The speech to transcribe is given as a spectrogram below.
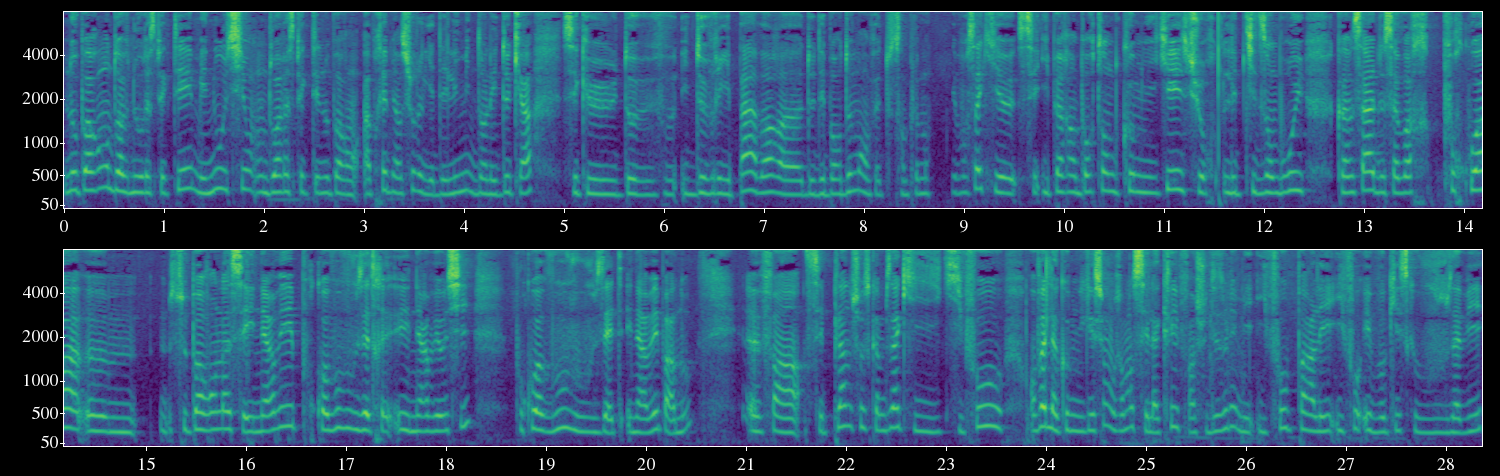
Nos parents doivent nous respecter, mais nous aussi on doit respecter nos parents. Après bien sûr il y a des limites dans les deux cas, c'est que ne devriez pas avoir euh, de débordement en fait tout simplement. C'est pour ça que c'est hyper important de communiquer sur les petites embrouilles comme ça, de savoir pourquoi euh, ce parent-là s'est énervé, pourquoi vous vous êtes énervé aussi, pourquoi vous vous, vous êtes énervé pardon. Enfin, c'est plein de choses comme ça qu'il faut. En fait, la communication, vraiment, c'est la clé. Enfin, je suis désolée, mais il faut parler, il faut évoquer ce que vous avez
